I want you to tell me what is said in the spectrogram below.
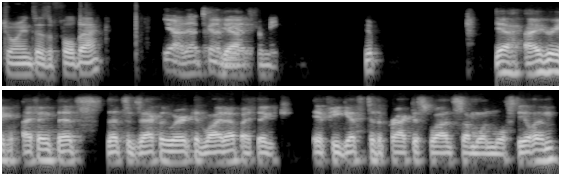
joins as a fullback. Yeah, that's going to be yeah. it for me. Yep. Yeah, I agree. I think that's that's exactly where it could line up. I think if he gets to the practice squad, someone will steal him.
